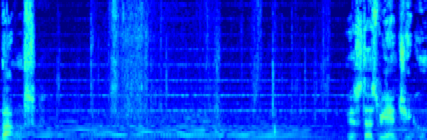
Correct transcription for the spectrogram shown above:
Vamos. Estás bien, chico.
